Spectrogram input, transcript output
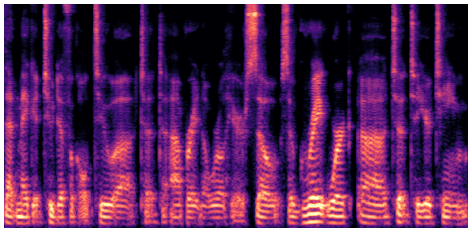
that make it too difficult to uh, to to operate in the world here. So so great work uh, to to your team.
